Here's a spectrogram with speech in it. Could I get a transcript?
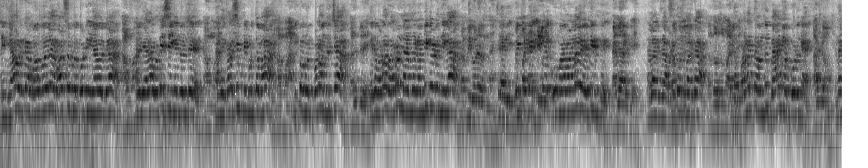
நீங்க ஞாபகம் இருக்கா? முத முதல்ல வாட்ஸ்அப்ல போட்டீங்க ஞாபகம் இருக்கா. எனக்கு யாராவது உதவி செய்யுங்கன்னு சொல்லிட்டு. நாங்க கலெக்ஷன் பண்ணி கொடுத்தோமா. இப்ப உங்களுக்கு பணம் வந்துருச்சா. இந்த பணம் வரும் நம்ம நம்பிக்கை இருந்தீங்களா? நம்பி கூட இருந்தேன் சரி உங்க மனநிலை எப்படி இருக்கு? நல்லா இருக்கு. நல்லா இருக்குதா? சந்தோஷமா இருக்கா? சந்தோஷமா இந்த பணத்தை வந்து பேங்க்ல போடுங்க. என்ன.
